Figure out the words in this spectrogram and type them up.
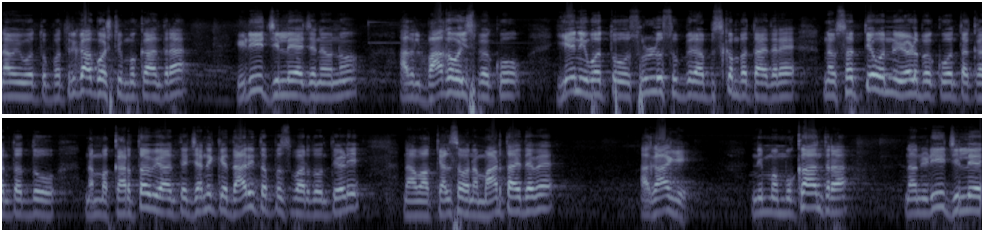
ನಾವು ಇವತ್ತು ಪತ್ರಿಕಾಗೋಷ್ಠಿ ಮುಖಾಂತರ ಇಡೀ ಜಿಲ್ಲೆಯ ಜನವನ್ನು ಅದರಲ್ಲಿ ಭಾಗವಹಿಸಬೇಕು. ಏನು ಇವತ್ತು ಸುಳ್ಳು ಸುಬ್ಬಿನ ಹಬ್ಬಿಸ್ಕೊಂಬತ್ತಾ ಇದ್ದಾರೆ, ನಾವು ಸತ್ಯವನ್ನು ಹೇಳಬೇಕು ಅಂತಕ್ಕಂಥದ್ದು ನಮ್ಮ ಕರ್ತವ್ಯ ಅಂತ, ಜನಕ್ಕೆ ದಾರಿ ತಪ್ಪಿಸಬಾರ್ದು ಅಂತೇಳಿ ನಾವು ಆ ಕೆಲಸವನ್ನು ಮಾಡ್ತಾ ಇದ್ದೇವೆ. ಹಾಗಾಗಿ ನಿಮ್ಮ ಮುಖಾಂತರ ನಾನು ಇಡೀ ಜಿಲ್ಲೆಯ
